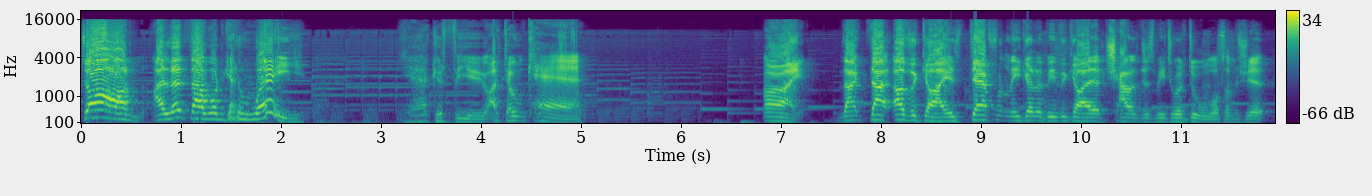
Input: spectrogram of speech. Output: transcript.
Darn! I let that one get away! Yeah, good for you. I don't care. Alright. That, that other guy is definitely going to be the guy that challenges me to a duel or some shit.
